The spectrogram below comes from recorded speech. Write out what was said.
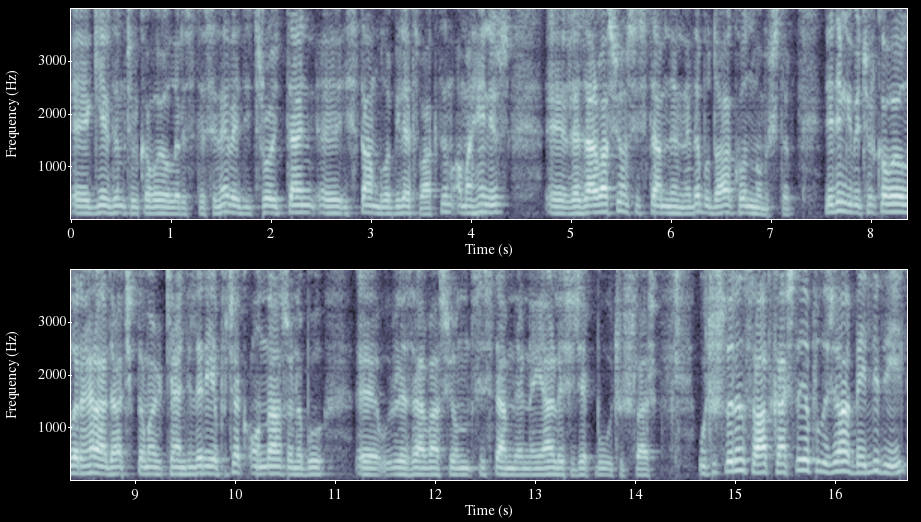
e, girdim Türk Hava Yolları sitesine ve Detroit'ten e, İstanbul'a bilet baktım ama henüz e, rezervasyon sistemlerine de bu daha konmamıştı. Dediğim gibi Türk Hava Yolları herhalde açıklama kendileri yapacak. Ondan sonra bu e, rezervasyon sistemlerine yerleşecek bu uçuşlar. Uçuşların saat kaçta yapılacağı belli değil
